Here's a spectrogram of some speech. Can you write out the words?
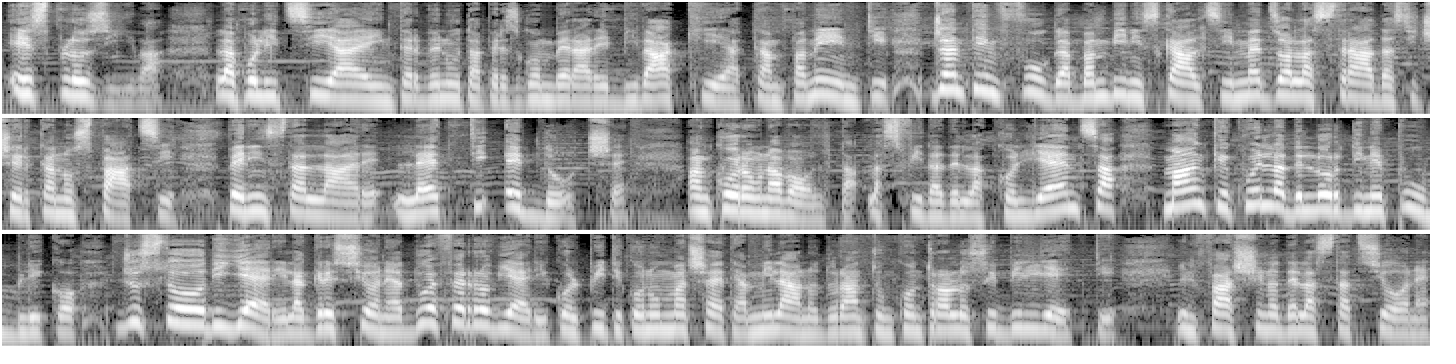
esplosiva. La polizia è intervenuta per sgomberare bivacchi e accampamenti, gente in fuga, bambini scalzi in mezzo alla strada si cercano spazi per installare letti e docce. Ancora una volta la sfida dell'accoglienza, ma anche quella dell'ordine pubblico. Giusto di ieri l'aggressione a due ferrovieri colpiti con un macete a Milano durante un controllo sui biglietti. Il fascino della stazione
